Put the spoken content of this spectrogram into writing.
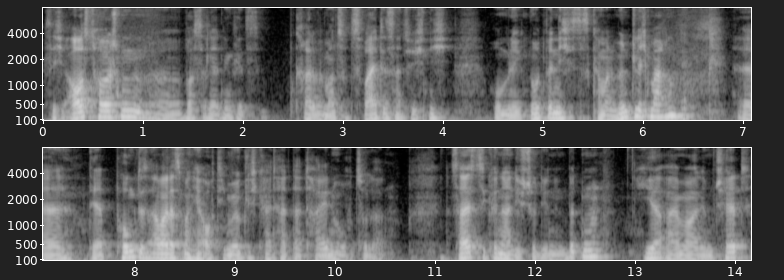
sich austauschen, äh, was allerdings jetzt, gerade wenn man zu zweit ist, natürlich nicht unbedingt notwendig ist. Das kann man mündlich machen. Äh, der Punkt ist aber, dass man hier auch die Möglichkeit hat, Dateien hochzuladen. Das heißt, Sie können dann die Studierenden bitten, hier einmal im Chat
